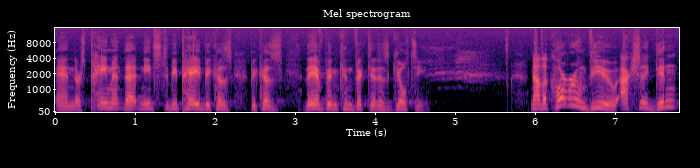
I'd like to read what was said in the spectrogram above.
and there's payment that needs to be paid because, because they have been convicted as guilty. Now, the courtroom view actually didn't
